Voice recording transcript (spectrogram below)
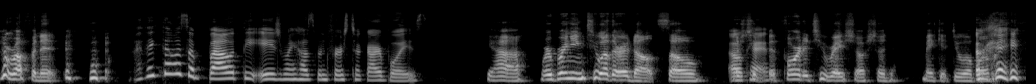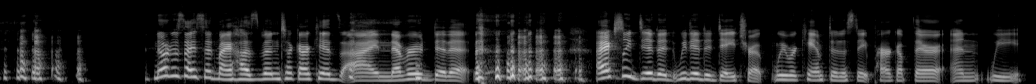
Roughing it. I think that was about the age my husband first took our boys. Yeah. We're bringing two other adults. So okay. Should, four to two ratio should make it doable. Okay. Notice I said my husband took our kids. I never did it. I actually did it. We did a day trip. We were camped at a state park up there and we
